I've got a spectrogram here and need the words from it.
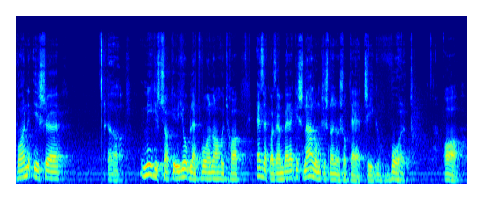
van, és mégiscsak jobb lett volna, hogyha ezek az emberek is, nálunk is nagyon sok tehetség volt a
